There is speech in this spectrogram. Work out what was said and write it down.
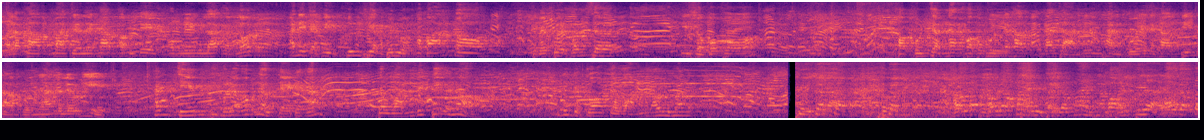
เอาละครับ มาเจอเลยครับคอมพิวเตอร์คอมมิวและกับน็อตอันนี้จะขึ้นขึ้นเที่ยงไปหลวงพระบางต่อจะ ไปเปิดคอนเสิร์ตที่สปพขอบคุณจัดหน้าขอบคุณนะครับอาจารย์หนึ่งพันตัวนะครับ ที่ตามผลงานเร็วๆนี่ท่านเจมส์ที่บอกแล้วว่าไม่ได้เอาใจนะจะหวันติ๊กๆเนาะนี่จะกรจะหวันเอาอยู่มันเขาเขาเราไม่อยู่ไปเราไม่ครับไม่เชื่อเอาจะไป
